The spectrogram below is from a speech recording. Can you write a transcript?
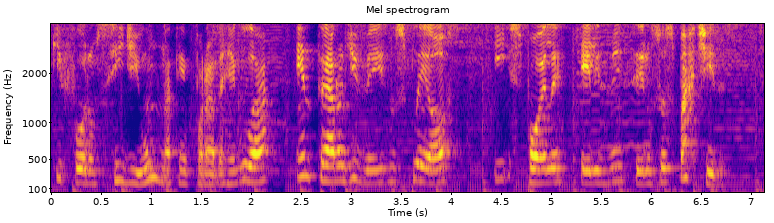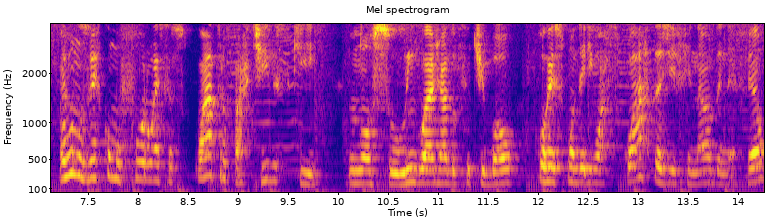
que foram seed 1 na temporada regular, entraram de vez nos playoffs e, spoiler, eles venceram suas partidas. Mas vamos ver como foram essas quatro partidas que, no nosso linguajar do futebol, corresponderiam às quartas de final da NFL,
